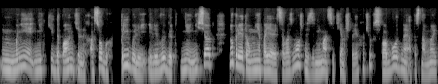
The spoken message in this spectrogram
мне никаких дополнительных особых прибылей или выгод не несет, но при этом у меня появится возможность заниматься тем, что я хочу в свободное от основной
